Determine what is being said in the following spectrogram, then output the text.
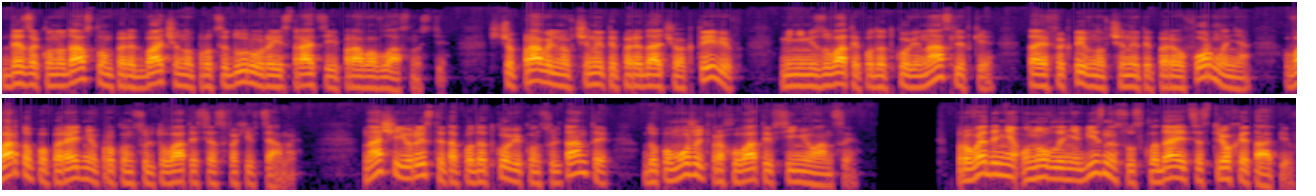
де законодавством передбачено процедуру реєстрації права власності. Щоб правильно вчинити передачу активів, мінімізувати податкові наслідки та ефективно вчинити переоформлення, варто попередньо проконсультуватися з фахівцями. Наші юристи та податкові консультанти допоможуть врахувати всі нюанси. Проведення оновлення бізнесу складається з трьох етапів.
